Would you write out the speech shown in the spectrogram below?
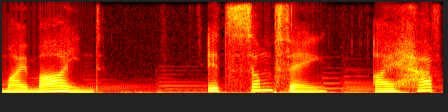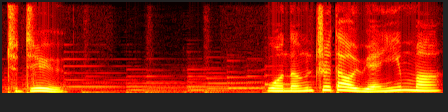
my mind. It's something I have to do. 我能知道原因吗？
